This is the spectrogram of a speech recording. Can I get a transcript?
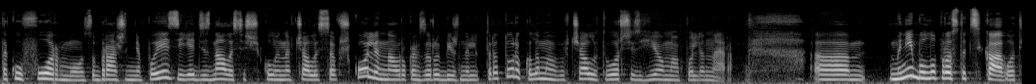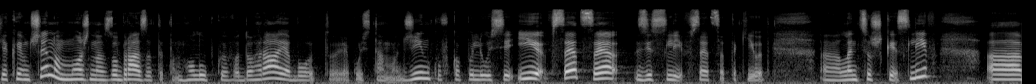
таку форму зображення поезії я дізналася, що коли навчалася в школі на уроках зарубіжної літератури, коли ми вивчали творчість Гіома Аполінера. Е, мені було просто цікаво, от яким чином можна зобразити там голубкою водограй або от якусь там от жінку в капелюсі. І все це зі слів, все це такі от е, ланцюжки слів. Е,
